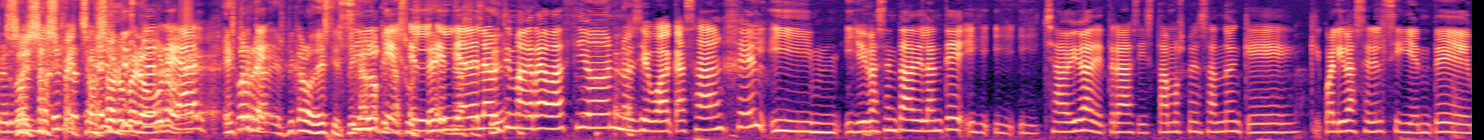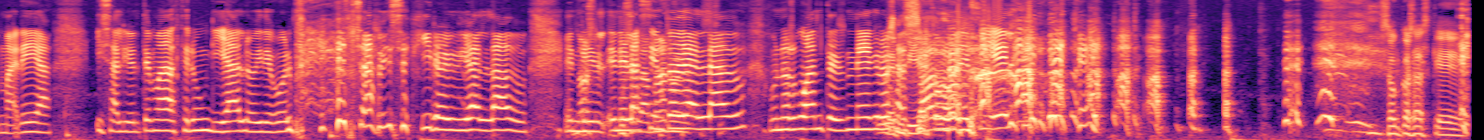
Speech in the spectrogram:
Perdón, Soy sospechoso Es que número esto es uno. ¿eh? real. Esto es real, explícalo de este, explícalo Sí, que, me el- asusté. el, me día de la última grabación nos llevó a casa Ángel y, y yo iba sentada adelante y, y, y iba detrás y estábamos pensando en qué, qué- cuál iba a ser el siguiente marea y salió el tema de hacer un guialo y de golpe Xavi se giró y vio al lado, en Nos el, en asiento de al lado, unos guantes negros así como de piel. son cosas que,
